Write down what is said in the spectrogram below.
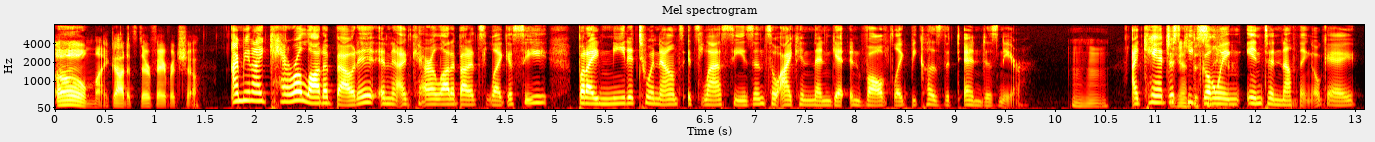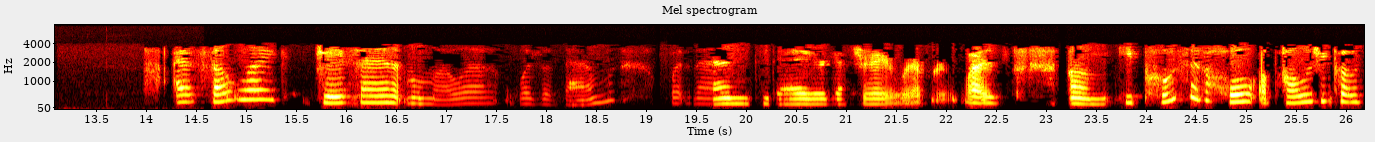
Oh my god, it's their favorite show. I mean, I care a lot about it, and I care a lot about its legacy, but I need it to announce its last season so I can then get involved, like because the end is near. Mm-hmm. I can't just keep is near. going into nothing. Okay. I felt like Jason Momoa was a them, but then today or yesterday or wherever it was, um, he posted a whole apology post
